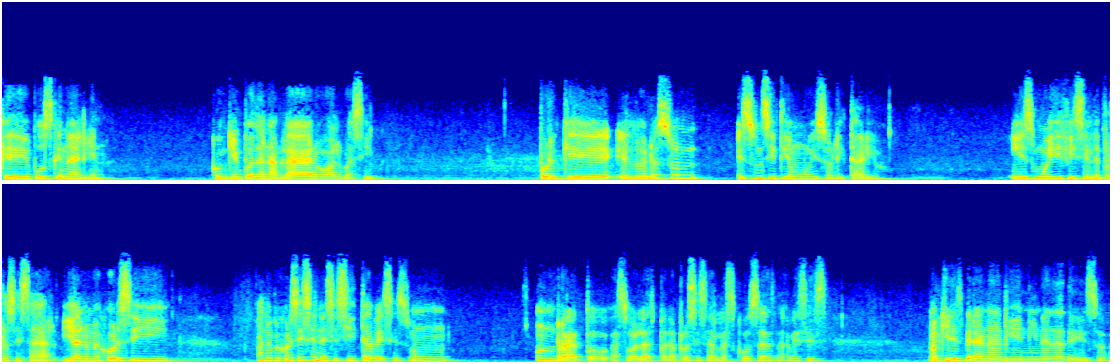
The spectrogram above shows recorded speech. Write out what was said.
que busquen a alguien con quien puedan hablar o algo así, porque el duelo es un, es un sitio muy solitario y es muy difícil de procesar y a lo mejor sí, a lo mejor sí se necesita a veces un, un rato a solas para procesar las cosas, a veces no quieres ver a nadie ni nada de eso,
